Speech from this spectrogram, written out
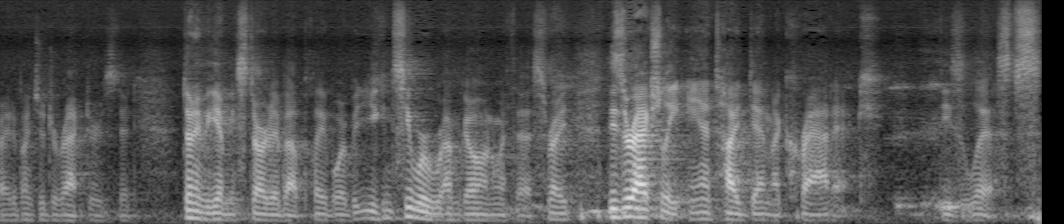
right? A bunch of directors did. Don't even get me started about Playboy, but you can see where I'm going with this, right? These are actually anti-democratic, these lists.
